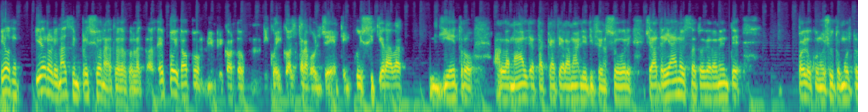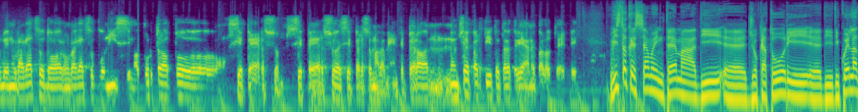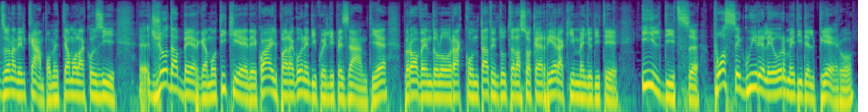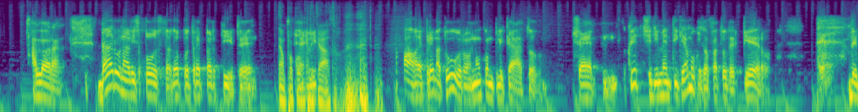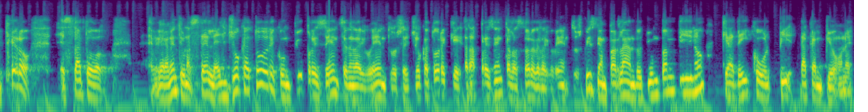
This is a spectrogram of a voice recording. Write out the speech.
Io, io, ero rimasto impressionato da quella cosa. E poi dopo mi ricordo di quei gol travolgenti in cui si tirava dietro alla maglia, attaccati alla maglia i difensori. Cioè Adriano è stato veramente poi l'ho conosciuto molto bene, un ragazzo d'oro, un ragazzo buonissimo, purtroppo si è perso, si è perso e si è perso malamente, però non c'è partito tra Adriano e Balotelli. Visto che siamo in tema di eh, giocatori eh, di, di, quella zona del campo, mettiamola così, eh, Gio da Bergamo ti chiede, qua il paragone di quelli pesanti, eh, però avendolo raccontato in tutta la sua carriera, chi meglio di te, Ildiz può seguire le orme di Del Piero? Allora, dare una risposta dopo tre partite è un po' complicato. no, è prematuro, non complicato. Cioè, qui ci dimentichiamo cosa ha fatto Del Piero. Del Piero è stato è veramente una stella, è il giocatore con più presenza nella Juventus, è il giocatore che rappresenta la storia della Juventus. Qui stiamo parlando di un bambino che ha dei colpi da campione.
